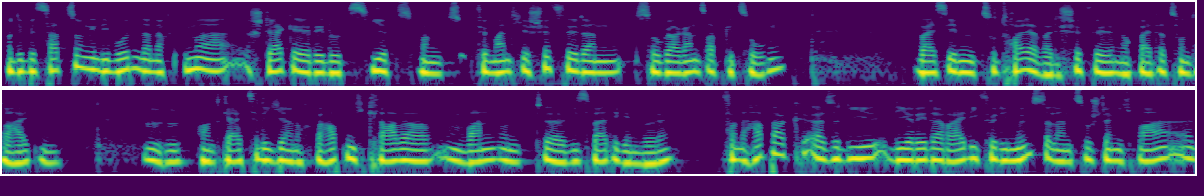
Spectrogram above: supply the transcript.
und die Besatzungen, die wurden dann auch immer stärker reduziert und für manche Schiffe dann sogar ganz abgezogen, weil es eben zu teuer war, die Schiffe noch weiter zu unterhalten. Mhm. Und gleichzeitig ja noch überhaupt nicht klar war, wann und äh, wie es weitergehen würde. Von der Hapag, also die, die Reederei, die für die Münsterland zuständig war, äh,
